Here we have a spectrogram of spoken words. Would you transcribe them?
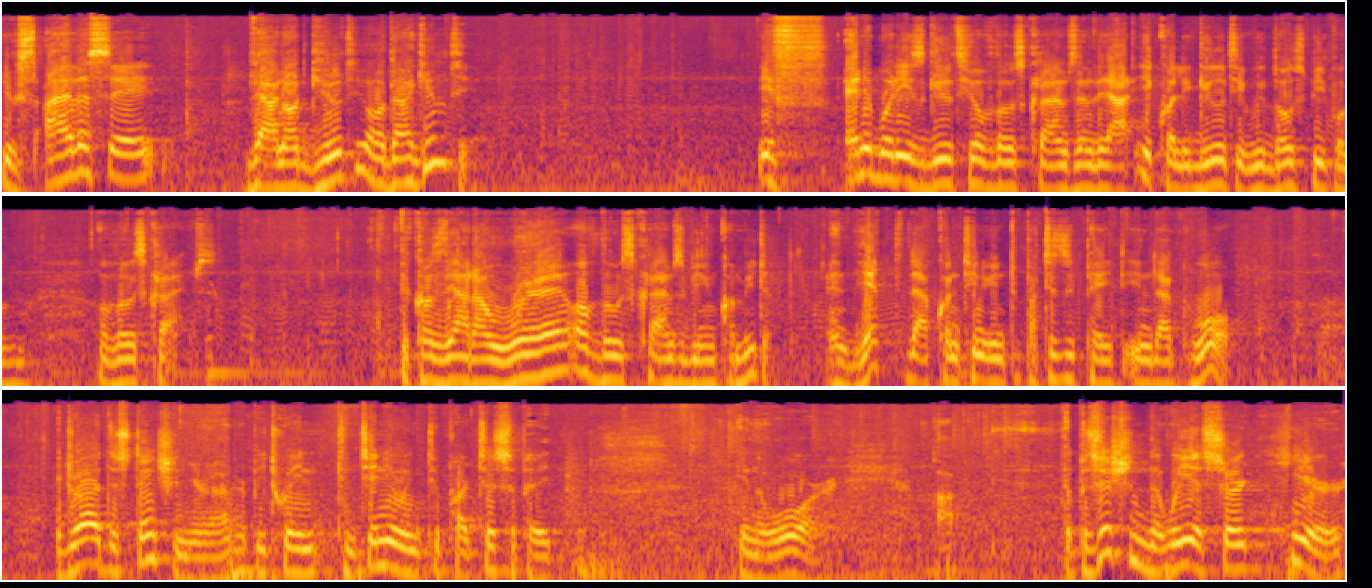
you either say they are not guilty or they are guilty. If anybody is guilty of those crimes, then they are equally guilty with those people of those crimes. Because they are aware of those crimes being committed, and yet they are continuing to participate in that war. I draw a distinction, Your Honor, between continuing to participate in the war. The position that we assert here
